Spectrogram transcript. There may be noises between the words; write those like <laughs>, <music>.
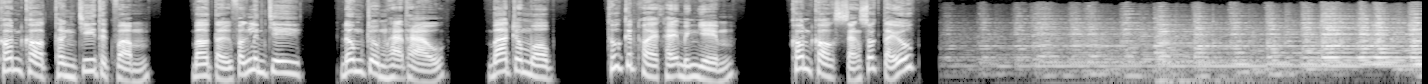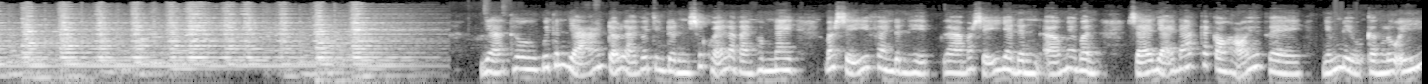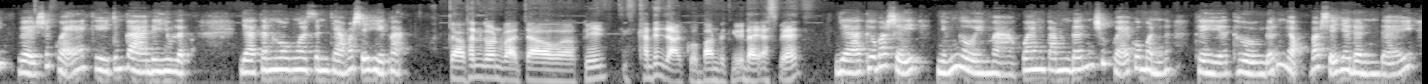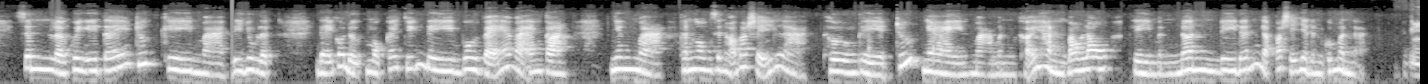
Concord thần chi thực phẩm, bào tử phấn linh chi, đông trùng hạ thảo, 3 trong 1, thuốc kích hoạt hệ miễn nhiễm. Concord sản xuất tại Úc. Dạ thưa quý thính giả, trở lại với chương trình Sức khỏe là vàng hôm nay, bác sĩ Phan Đình Hiệp là bác sĩ gia đình ở Melbourne sẽ giải đáp các câu hỏi về những điều cần lưu ý về sức khỏe khi chúng ta đi du lịch. Dạ Thanh Ngôn xin chào bác sĩ Hiệp ạ. À. Chào Thanh Ngôn và chào ờ, quý khán thính giả của Ban Việt ngữ Đài SBS. Dạ thưa bác sĩ, những người mà quan tâm đến sức khỏe của mình thì thường đến gặp bác sĩ gia đình để xin lời khuyên y tế trước khi mà đi du lịch để có được một cái chuyến đi vui vẻ và an toàn. Nhưng mà Thanh Ngôn xin hỏi bác sĩ là thường thì trước ngày mà mình khởi hành bao lâu thì mình nên đi đến gặp bác sĩ gia đình của mình ạ? À?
